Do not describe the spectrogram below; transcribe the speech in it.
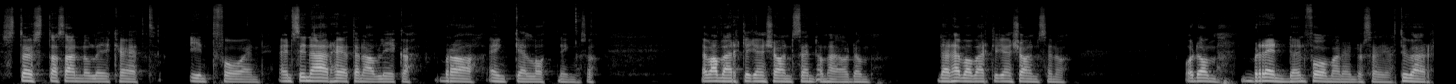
största sannolikhet inte få en, ens i närheten av lika bra enkel lottning. Så det var verkligen chansen de här och de, den här var verkligen chansen och, och de brände den får man ändå säga, tyvärr.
